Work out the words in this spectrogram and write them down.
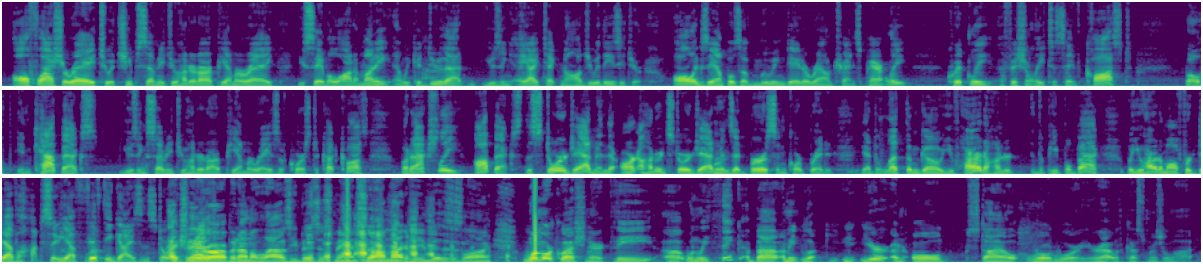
all flash array to a cheap 7200 RPM array, you save a lot of money, and we could do that using AI technology with EasyTier. All examples of moving data around transparently, quickly, efficiently to save cost, both in CapEx, using 7200 RPM arrays, of course, to cut costs. But actually, OpEx, the storage admin, there aren't 100 storage admins right. at Burris Incorporated. You had to let them go. You've hired 100 of the people back, but you hired them all for DevOps, so you have 50 well, guys in storage. Actually, right? there are, but I'm a lousy businessman, so I'm not going to be in business long. One more question, Eric. The uh, when we think about, I mean, look, you're an old style road warrior. You're out with customers a lot.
